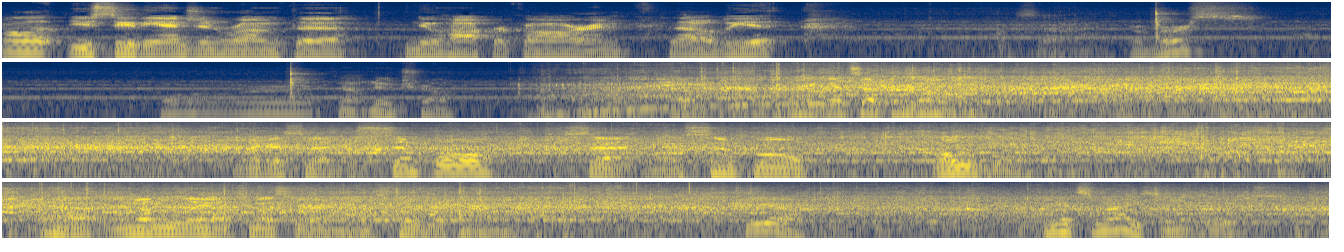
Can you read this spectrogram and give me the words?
I'll let you see the engine run with the new hopper car, and that'll be it. So, reverse. Forward. No, neutral. Oh, when it gets up and going. Like I said, a simple set and a simple oval. Uh, the layout's messy right now, I'm still working on it. But yeah. And it's nice and it works.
